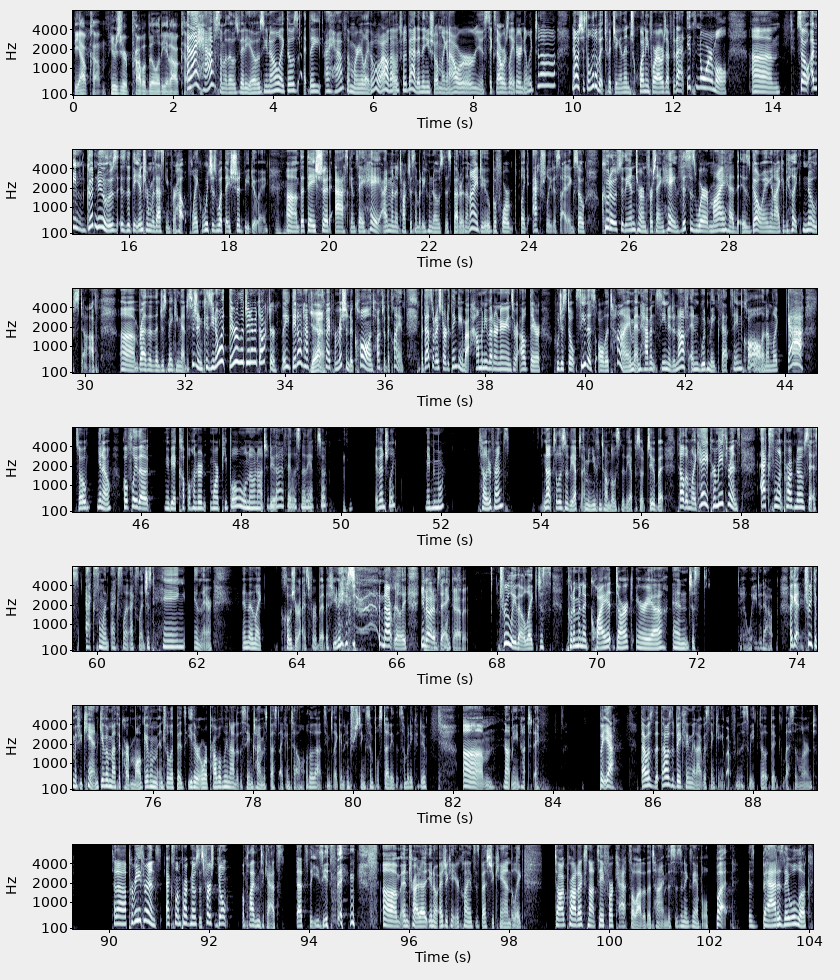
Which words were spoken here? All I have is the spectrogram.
the outcome here's your probability of outcome And I have some of those videos, you know, like those, they, I have them where you're like, oh, wow, that looks really bad. And then you show them like an hour, you know, six hours later and you're like, ta da. Now it's just a little bit twitching. And then 24 hours after that, it's normal. Um, so, I mean, good news is that the intern was asking for help, like, which is what they should be doing. Um, that they should ask and say, hey, I'm going to talk to somebody who knows this better than I do before like actually deciding. So, kudos to the intern for saying, hey, this is where my head is going. And I could be like, no, stop, um, rather than just making that decision. Cause you know what? They're a legitimate doctor. They, they don't have to Yeah. ask my permission to call and talk to the clients. But that's what I started thinking about. How many veterinarians are out there who just don't see this all the time and haven't seen it enough and would make that same call? And I'm like, ah. So, you know, hopefully the maybe a couple hundred more people will know not to do that if they listen to the episode eventually. Maybe more. Tell your friends. Not to listen to the episode. I mean, you can tell them to listen to the episode too, but tell them like, hey, permethrins, excellent prognosis. Excellent, excellent, excellent. Just hang in there. And then like close your eyes for a bit if you need to. Not really. You know what I'm saying? look at it Truly though, like just put them in a quiet, dark area and just wait it out. Again, treat them if you can. Give them methocarbamol, give them intralipids, either or, probably not at the same time, as best I can tell. Although that seems like an interesting, simple study that somebody could do. Um, not me, not today. But yeah, that was the that was the big thing that I was thinking about from this week. The big lesson learned. Ta-da! Permethrins, excellent prognosis. First, don't apply them to cats. That's the easiest thing. um, and try to you know educate your clients as best you can. To like dog products not safe for cats a lot of the time. This is an example, but as bad as they will look,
